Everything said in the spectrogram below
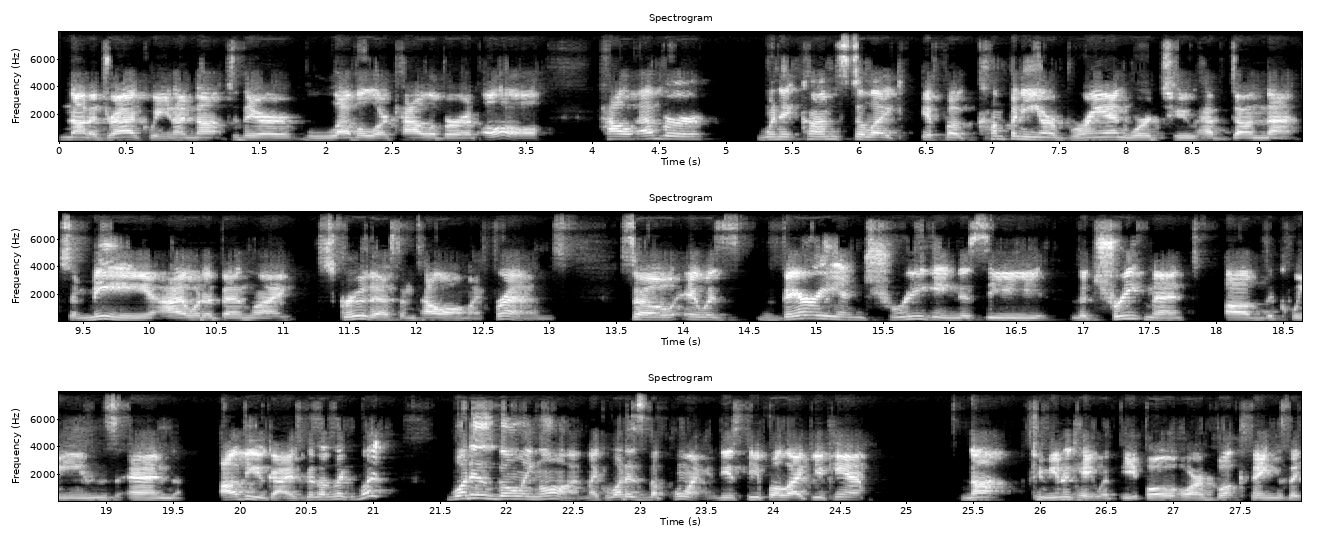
not a drag queen. I'm not to their level or caliber at all. However, when it comes to like if a company or brand were to have done that to me, I would have been like, screw this and tell all my friends. So it was very intriguing to see the treatment of the queens and of you guys because I was like, what what is going on? Like what is the point? These people like you can't not communicate with people or book things that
